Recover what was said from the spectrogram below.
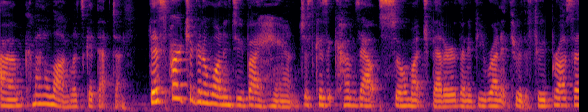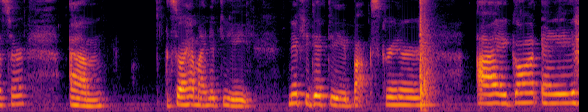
um, come on along, let's get that done. This part you're gonna wanna do by hand just because it comes out so much better than if you run it through the food processor. Um, so I have my nifty, nifty difty box grater. I got a,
